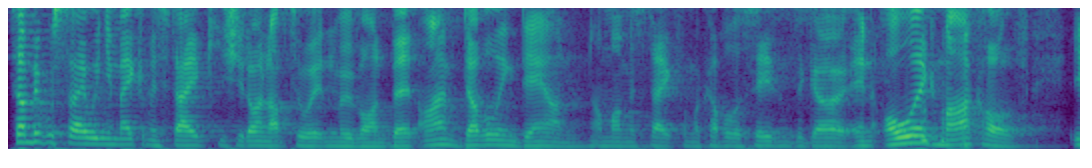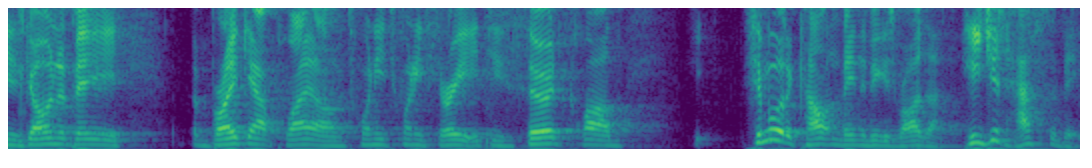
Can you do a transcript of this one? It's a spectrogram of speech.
Some people say when you make a mistake, you should own up to it and move on. But I'm doubling down on my mistake from a couple of seasons ago. And Oleg Markov is going to be the breakout player of 2023. It's his third club. He- similar to Carlton being the biggest riser. He just has to be.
